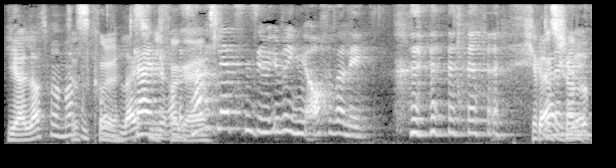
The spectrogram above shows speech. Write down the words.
Ja, lass mal machen. Das ist cool. Geil, das habe ich letztens im Übrigen auch überlegt. Ich habe das schon.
